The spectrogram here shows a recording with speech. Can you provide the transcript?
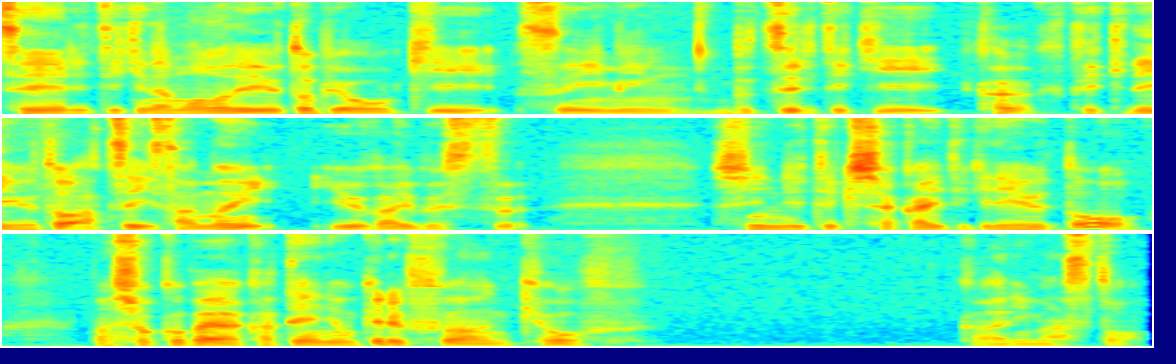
生理的なもので言うと病気睡眠物理的科学的で言うと暑い寒い有害物質心理的社会的で言うと、まあ、職場や家庭における不安恐怖がありますと。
